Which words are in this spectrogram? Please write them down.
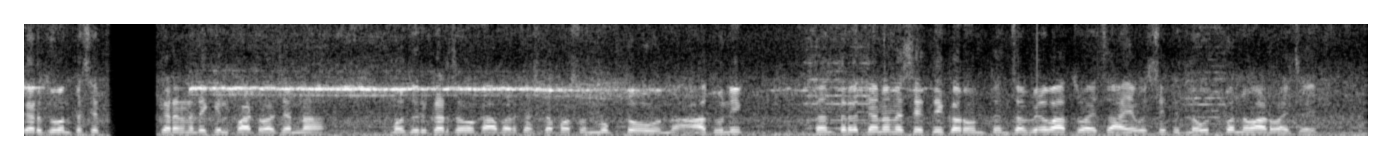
गरजवंत शेतकऱ्यांना देखील पाठवा ज्यांना मजुरी खर्च व काबड कष्टापासून मुक्त होऊन आधुनिक तंत्रज्ञानानं शेती करून त्यांचा वेळ वाचवायचा आहे व शेतीतलं उत्पन्न वाढवायचं आहे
